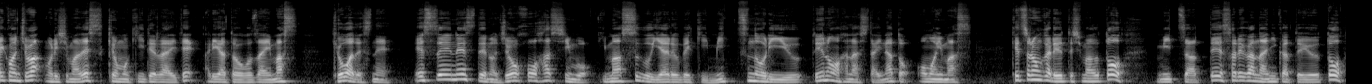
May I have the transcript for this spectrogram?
い、こんにちは。森島です。今日も聞いていただいてありがとうございます。今日はですね、SNS での情報発信を今すぐやるべき3つの理由というのを話したいなと思います。結論から言ってしまうと3つあってそれが何かというと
